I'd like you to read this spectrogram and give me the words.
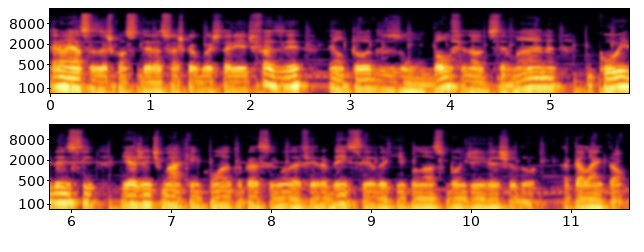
Eram essas as considerações que eu gostaria de fazer. Tenham todos um bom final de semana, cuidem-se e a gente marca encontro para segunda-feira bem cedo aqui com o nosso Bom Dia Investidor. Até lá então.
